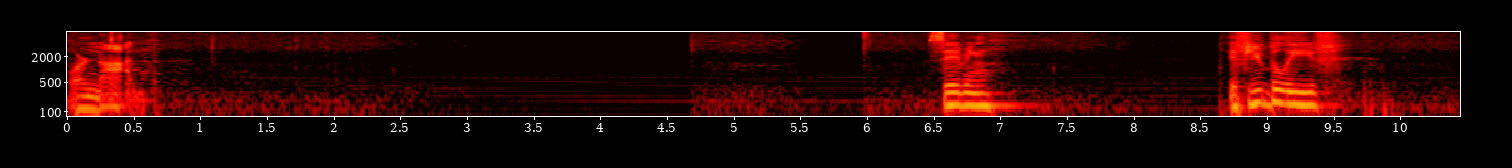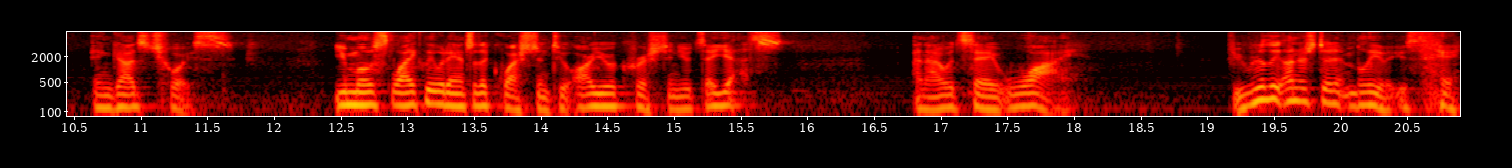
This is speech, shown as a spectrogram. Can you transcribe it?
or not. Saving, if you believe in God's choice, you most likely would answer the question to, Are you a Christian? You'd say yes. And I would say, Why? If you really understood it and believe it, you'd say,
